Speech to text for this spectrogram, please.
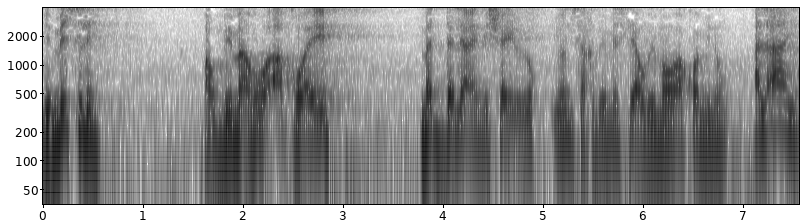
بمثله. أو بما هو أقوى إيه؟ ما الدليل عن الشيء ينسخ بمثله أو بما هو أقوى منه؟ الآية.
